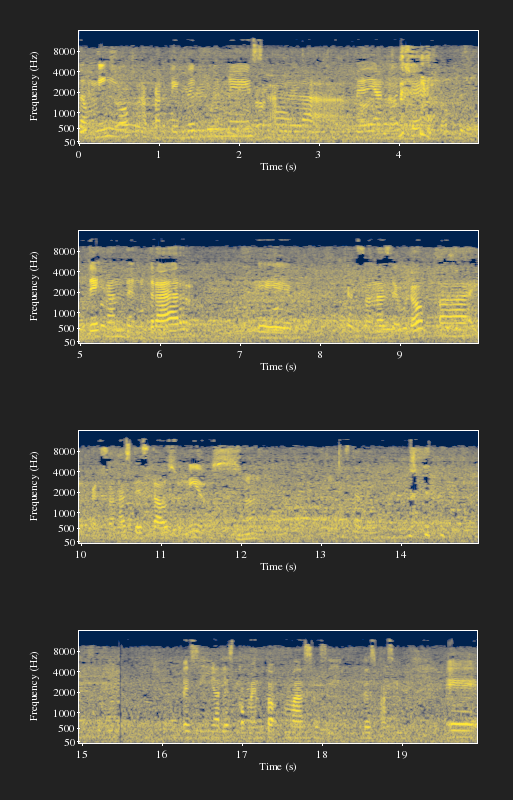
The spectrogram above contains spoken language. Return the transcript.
domingo, a partir del lunes a la medianoche dejan de entrar eh, personas de Europa y personas de Estados Unidos. Hasta luego. Pues sí, ya les comento más así, despacio. Eh,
